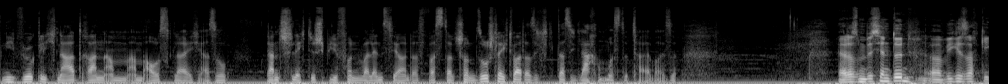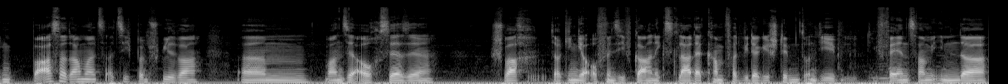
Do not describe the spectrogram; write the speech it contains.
nie wirklich nah dran am, am Ausgleich, also ganz schlechtes Spiel von Valencia und das, was dann schon so schlecht war, dass ich, dass ich lachen musste teilweise. Ja, das ist ein bisschen dünn. Äh, wie gesagt, gegen Barca damals, als ich beim Spiel war, ähm, waren sie auch sehr, sehr schwach. Da ging ja offensiv gar nichts. Klar, der Kampf hat wieder gestimmt und die, die Fans haben ihnen da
